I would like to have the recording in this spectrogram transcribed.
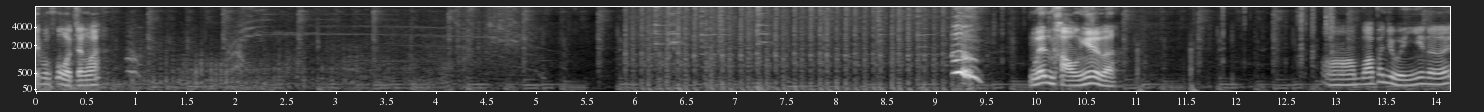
ชี่ยมันโหดจังวะมึงเล่นเผาอย่างงี้เหรอ อ๋อบอสมันอยู่อย่างนี้เลย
